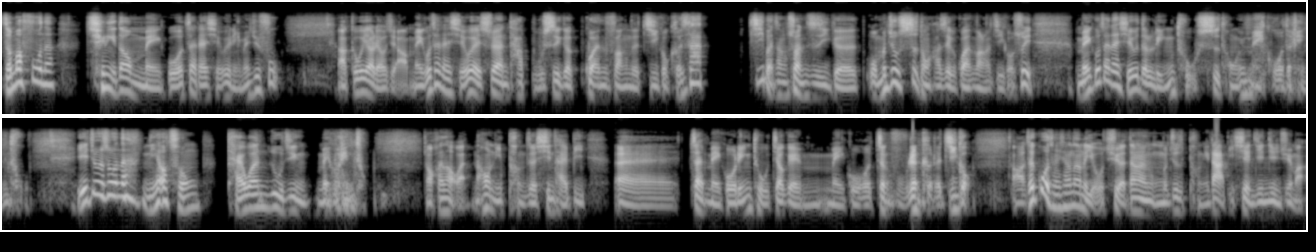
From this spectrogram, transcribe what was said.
怎么付呢？请你到美国在台协会里面去付啊！各位要了解啊，美国在台协会虽然它不是一个官方的机构，可是它。基本上算是一个，我们就视同它是一个官方的机构，所以美国在台协会的领土视同于美国的领土，也就是说呢，你要从台湾入境美国领土，哦，很好玩。然后你捧着新台币，呃，在美国领土交给美国政府认可的机构，啊，这过程相当的有趣啊。当然，我们就是捧一大笔现金进去嘛。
